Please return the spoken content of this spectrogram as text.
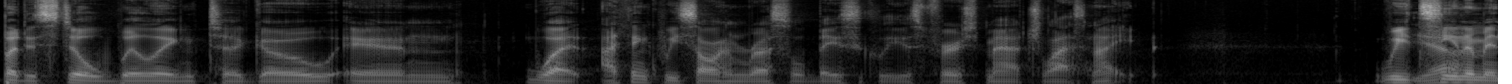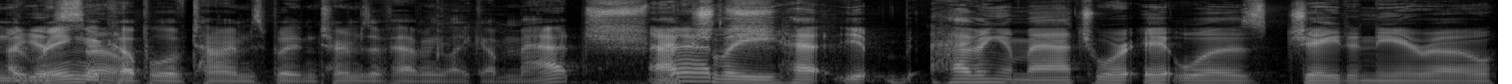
but is still willing to go and what I think we saw him wrestle basically his first match last night. We'd Yeah, seen him in the ring a couple of times, but in terms of having like a match, Actually, match, ha- it, having a match where it was Jay De Niro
